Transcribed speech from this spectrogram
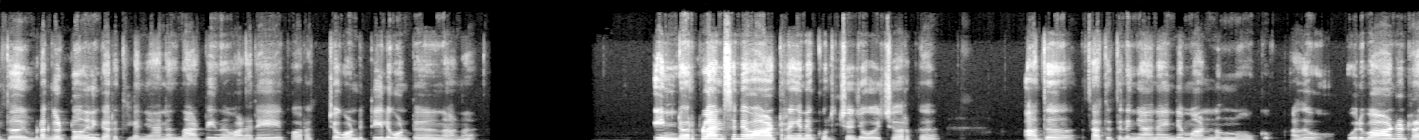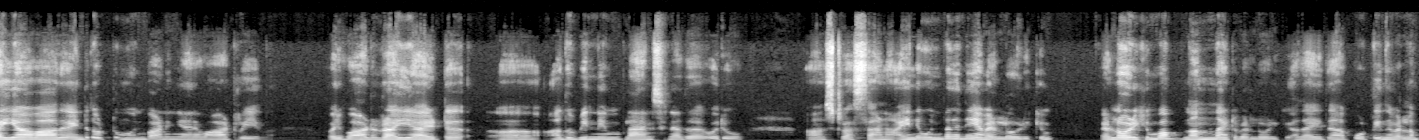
ഇത് ഇവിടെ കിട്ടുമെന്ന് എനിക്കറിയത്തില്ല ഞാനത് നാട്ടിൽ നിന്ന് വളരെ കുറച്ച് ക്വാണ്ടിറ്റിയിൽ കൊണ്ടുവരുന്നതാണ് ഇൻഡോർ പ്ലാന്റ്സിന്റെ വാട്ടറിങ്ങിനെ കുറിച്ച് ചോദിച്ചവർക്ക് അത് സത്യത്തിൽ ഞാൻ അതിന്റെ മണ്ണ് നോക്കും. അത് ഒരുപാട് ഡ്രൈ ആവാതെ അതിന്റെ തൊട്ട് മുൻപാണ് ഞാൻ വാട്ടർ ചെയ്യുന്നത്. ഒരുപാട് ഡ്രൈ ആയിട്ട് അത് പിന്നെയും പ്ലാന്റ്സിനത് ഒരു സ്ട്രെസ്സാണ്. അതിന്റെ മുൻപ് തന്നെ ഞാൻ വെള്ളം ഒഴിക്കും. വെള്ളം ഒഴിക്കുമ്പോൾ നന്നായിട്ട് വെള്ളം ഒഴിക്കും. അതായത് ആ പൊട്ടീന്ന് വെള്ളം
